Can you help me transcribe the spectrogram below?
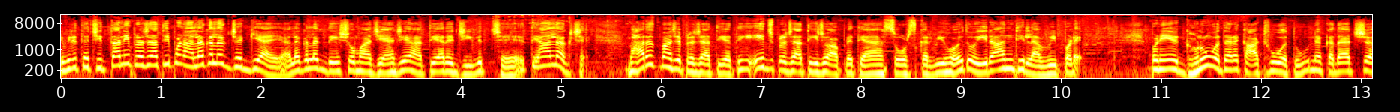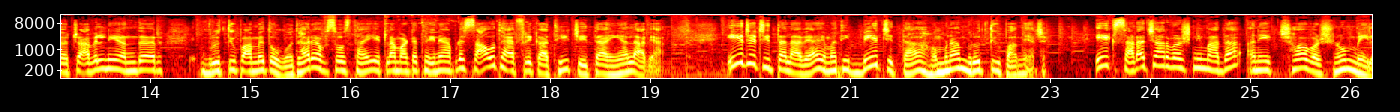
એવી રીતે ચિત્તાની પ્રજાતિ પણ અલગ અલગ જગ્યાએ, અલગ અલગ દેશોમાં જ્યાં જ્યાં અત્યારે જીવિત છે, ત્યાં અલગ છે. ભારતમાં જે પ્રજાતિ હતી, એ જ પ્રજાતિ જો આપણે ત્યાં સોર્સ કરવી હોય તો ઈરાનથી લાવવી પડે. પણ એ ઘણું વધારે કાઠું હતું ને કદાચ ટ્રાવેલની અંદર મૃત્યુ પામે તો વધારે અફસોસ થાય, એટલા માટે થઈને આપણે સાઉથ આફ્રિકાથી ચિત્તા અહીંયા લાવ્યા. એ જે ચિત્તા લાવ્યા, એમાંથી બે ચિત્તા હમણાં મૃત્યુ પામ્યા છે. એક સાડા ચાર વર્ષની માદા અને એક છ વર્ષનો મેલ.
